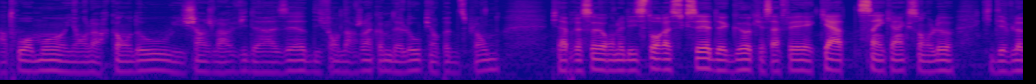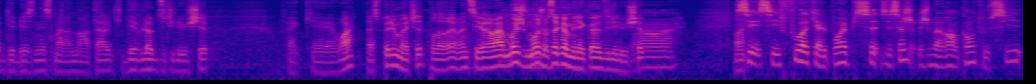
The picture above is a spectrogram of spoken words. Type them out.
en trois mois, ils ont leur condo, ils changent leur vie de A à Z, ils font de l'argent comme de l'eau, puis ils n'ont pas de diplôme. Puis après ça, on a des histoires à succès de gars que ça fait 4, 5 ans qu'ils sont là, qui développent des business malades mentales, qui développent du leadership. Fait que, ouais, that's pretty much it pour de vrai, man. C'est vraiment, moi, je, moi, je vois ça comme une école du leadership. Ouais, ouais. Ouais. C'est- fou à quel point. Puis c'est ça, je, je me rends compte aussi.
